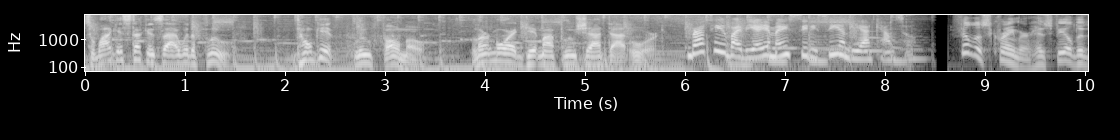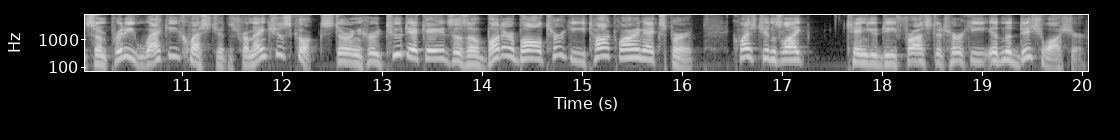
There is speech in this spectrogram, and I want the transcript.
So why get stuck inside with a flu? Don't get flu FOMO. Learn more at getmyflushot.org. Brought to you by the AMA, CDC, and the Ad Council. Phyllis Kramer has fielded some pretty wacky questions from anxious cooks during her two decades as a butterball turkey talk line expert. Questions like Can you defrost a turkey in the dishwasher?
